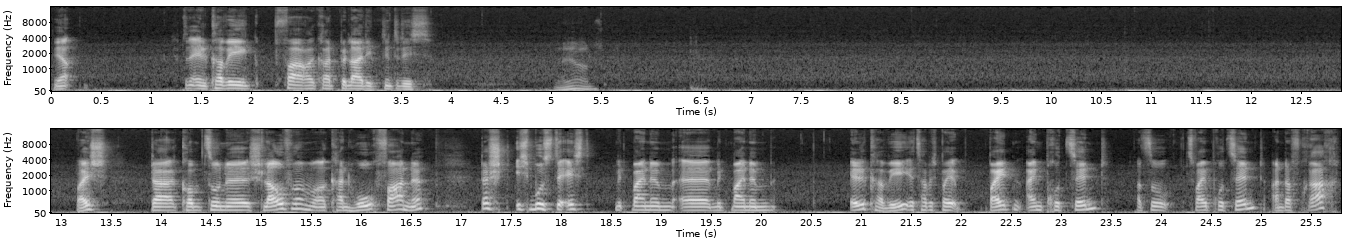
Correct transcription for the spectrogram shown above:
Ja. Ich hab den LKW-Fahrer gerade beleidigt, hinter dich. Ja, ja, alles gut. Weißt da kommt so eine Schlaufe, man kann hochfahren, ne? Das, ich musste echt mit meinem, äh, mit meinem LKW, jetzt habe ich bei beiden 1%, also 2% an der Fracht,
